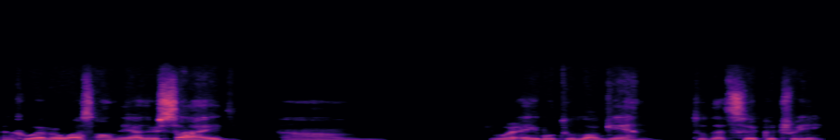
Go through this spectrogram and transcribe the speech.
And whoever was on the other side um, were able to log in to that circuitry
